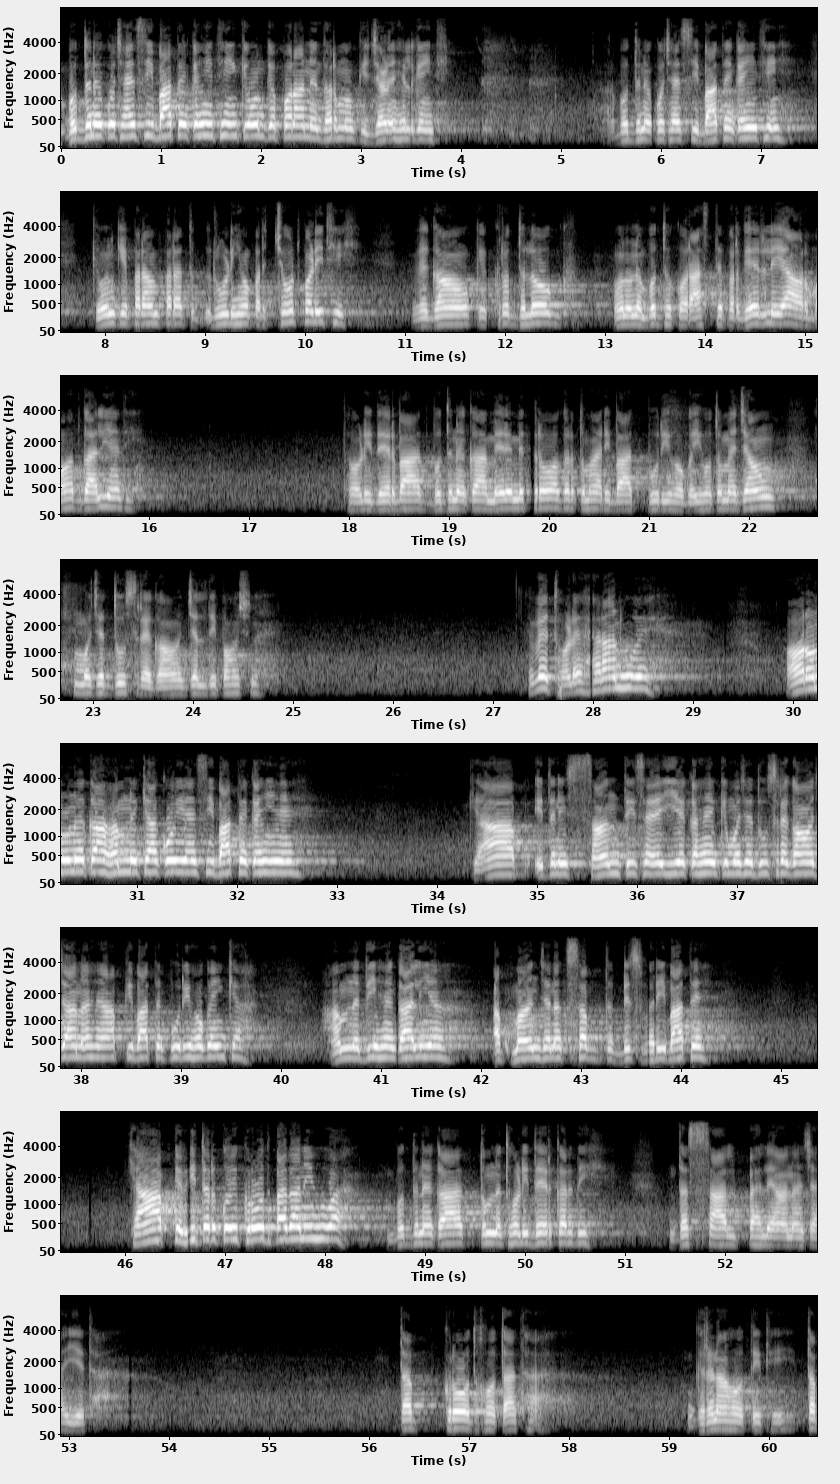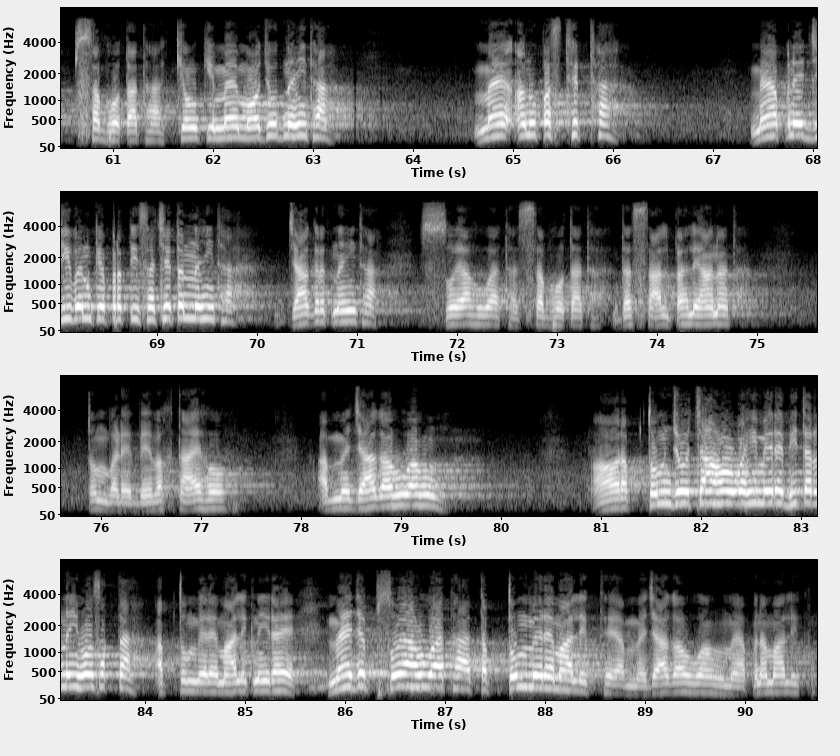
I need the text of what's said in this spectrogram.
बुद्ध ने कुछ ऐसी बातें कही थी कि उनके पुराने धर्मों की जड़ें हिल गई थी। और बुद्ध ने कुछ ऐसी बातें कही थी कि उनकी परंपरागत रूढ़ियों पर चोट पड़ी थी। वे गाँव के क्रुद्ध लोग, उन्होंने बुद्ध को रास्ते पर घेर लिया और बहुत गालियाँ दी। थोड़ी देर बाद बुद्ध ने कहा, मेरे मित्रों, अगर तुम्हारी बात पूरी हो गई हो तो मैं जाऊँ। मुझे दूसरे गाँव जल्दी पहुँचना है। वे थोड़े हैरान हुए और उन्होंने कहा, हमने क्या कोई ऐसी बातें कही हैं? कि आप इतनी शांति से ये कहें कि मुझे दूसरे गाँव जाना है? आपकी बातें पूरी हो गई क्या? हमने दी हैं गालियाँ, अपमानजनक शब्द विष भरी बातें। क्या आपके भीतर कोई क्रोध पैदा नहीं हुआ? बुद्ध ने कहा, तुमने थोड़ी देर कर दी। दस साल पहले आना चाहिए था। तब क्रोध होता था, घृणा होती थी, तब सब होता था, क्योंकि मैं मौजूद नहीं था। मैं अनुपस्थित था। मैं अपने जीवन के प्रति सचेतन नहीं था, जागृत नहीं था, सोया हुआ था, सब होता था। दस साल पहले आना था। तुम बड़े बेवक्त आए हो। अब मैं जागा हुआ हूँ। और अब तुम जो चाहो वही मेरे भीतर नहीं हो सकता। अब तुम मेरे मालिक नहीं रहे। मैं जब सोया हुआ था, तब तुम मेरे मालिक थे। अब मैं जागा हुआ हूँ, मैं अपना मालिक हूँ।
